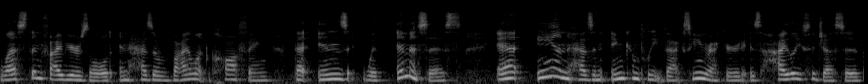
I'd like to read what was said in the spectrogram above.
less than five years old and has a violent coughing that ends with emesis and, and has an incomplete vaccine record is highly suggestive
